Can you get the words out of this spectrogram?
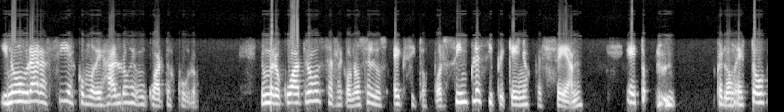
Y no obrar así es como dejarlos en un cuarto oscuro. Número cuatro, se reconocen los éxitos, por simples y pequeños que sean. Esto, perdón, esto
